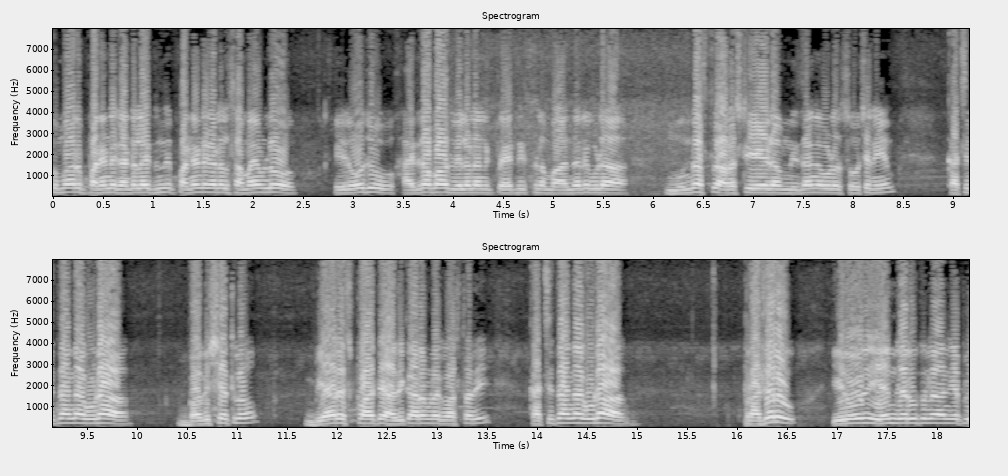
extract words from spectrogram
సుమారు పన్నెండు గంటలు అవుతుంది పన్నెండు గంటల సమయంలో ఈరోజు హైదరాబాద్ వెళ్ళడానికి ప్రయత్నిస్తున్న మా అందరినీ కూడా ముందస్తు అరెస్ట్ చేయడం నిజంగా కూడా శోచనీయం. ఖచ్చితంగా కూడా భవిష్యత్తులో బీఆర్ఎస్ పార్టీ అధికారంలోకి వస్తుంది. ఖచ్చితంగా కూడా ప్రజలు ఈరోజు ఏం జరుగుతున్నదని చెప్పి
